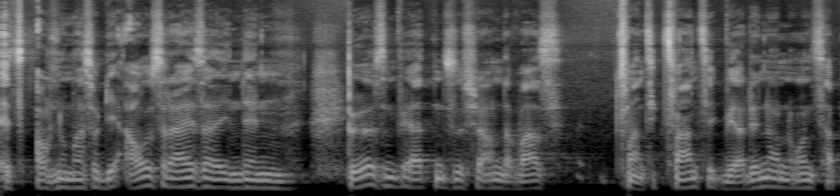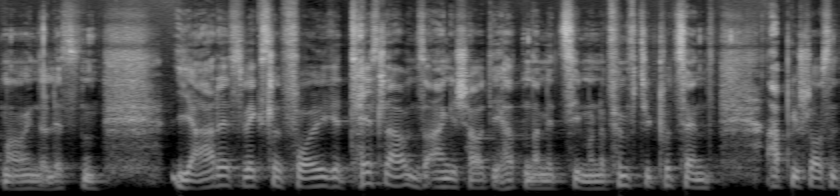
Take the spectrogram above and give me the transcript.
Jetzt auch nochmal so die Ausreißer in den Börsenwerten zu schauen, da war es 2020, wir erinnern uns, hat man auch in der letzten Jahreswechselfolge Tesla uns angeschaut, die hatten damit 750 Prozent abgeschlossen.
